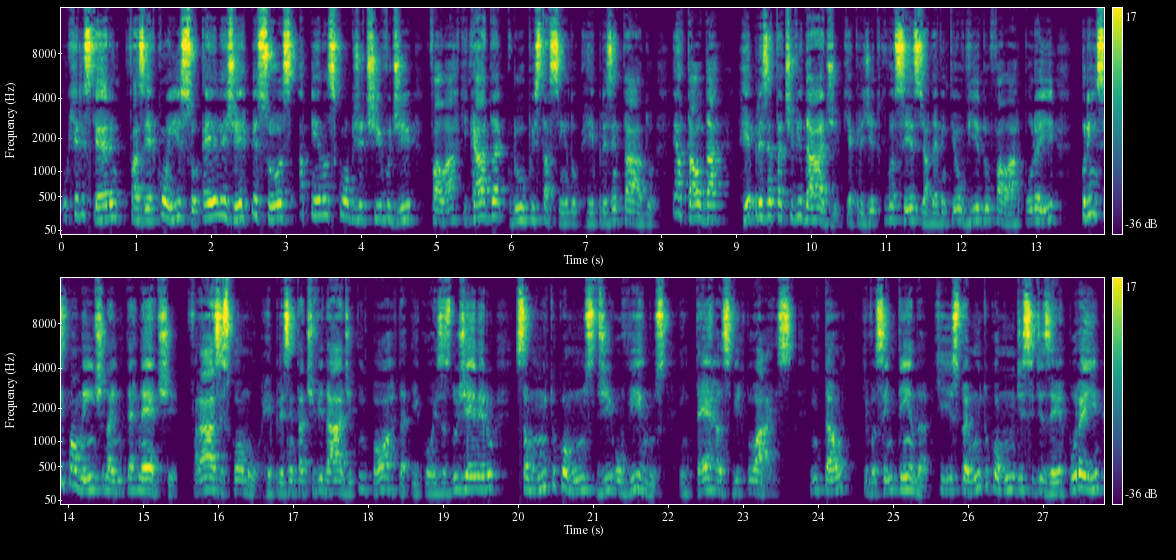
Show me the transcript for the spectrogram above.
o que eles querem fazer com isso é eleger pessoas apenas com o objetivo de falar que cada grupo está sendo representado. É a tal da representatividade, que acredito que vocês já devem ter ouvido falar por aí, principalmente na internet. Frases como representatividade importa e coisas do gênero são muito comuns de ouvirmos em terras virtuais. Então, que você entenda que isto é muito comum de se dizer por aí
